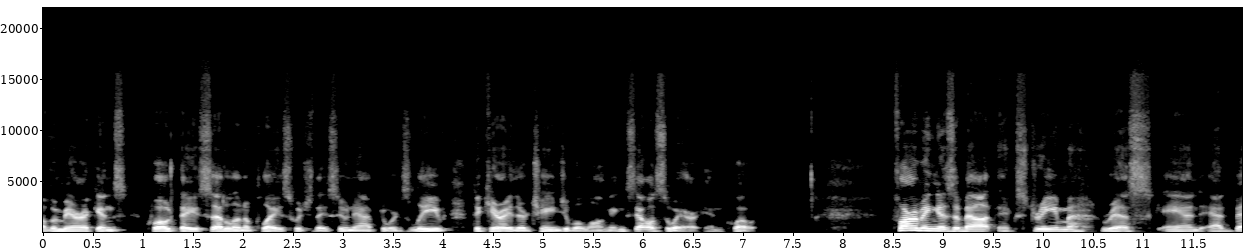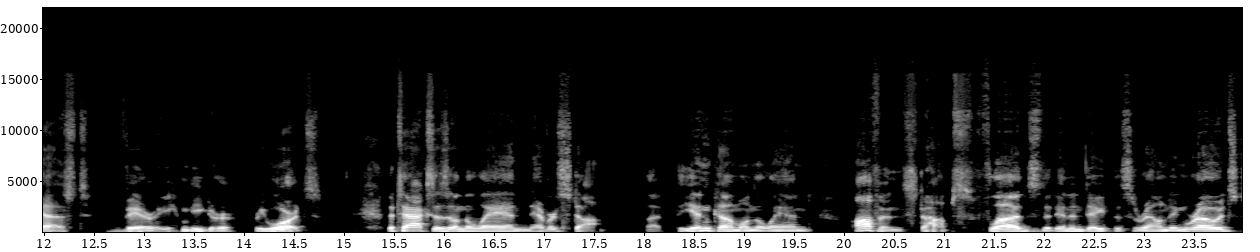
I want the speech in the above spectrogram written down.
of Americans quote, they settle in a place which they soon afterwards leave to carry their changeable longings elsewhere, end quote. Farming is about extreme risk and, at best, very meager rewards. The taxes on the land never stop, but the income on the land often stops. Floods that inundate the surrounding roads,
